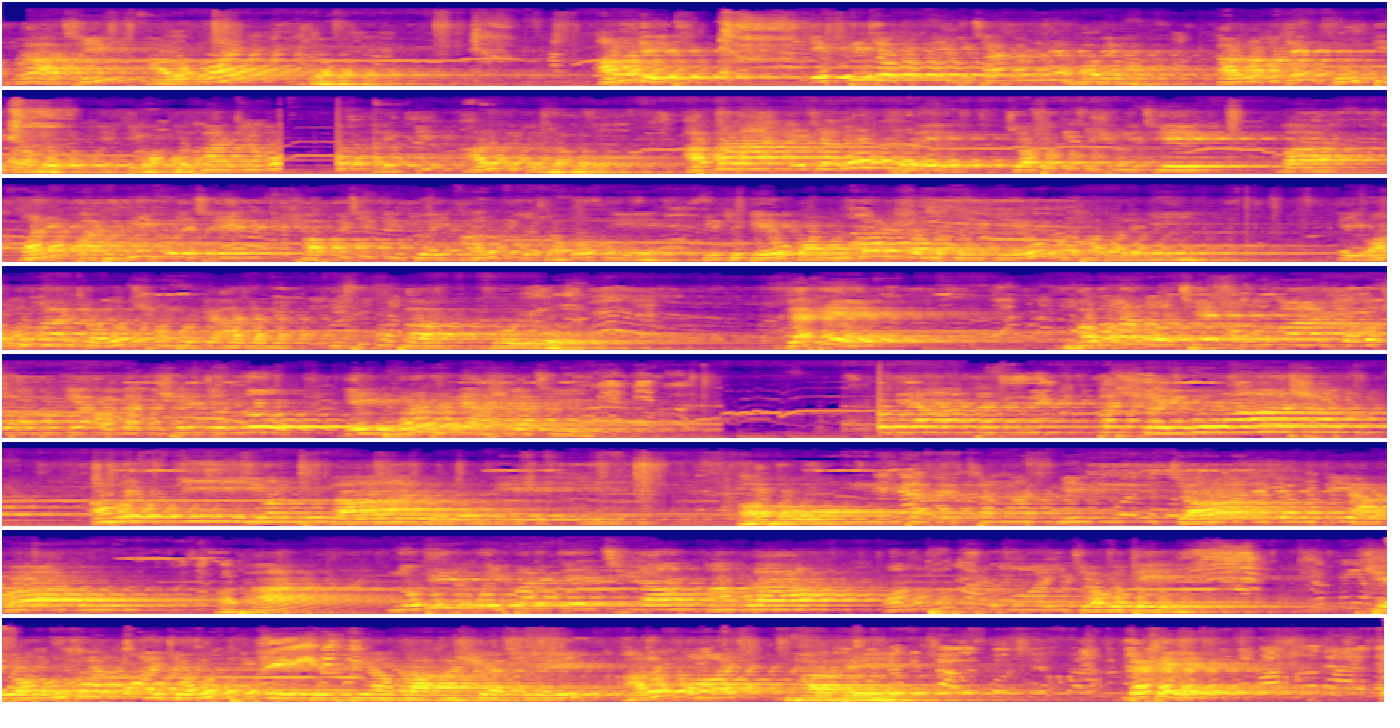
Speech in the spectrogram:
আমরা আছি আলোকময় জগতে। আমাদের একটি জগতে বিচার করলে হবে না, কারণ আমাদের দুটি জগৎ, একটি অন্ধকার জগৎ আলোকিত জগৎ। আপনারা এই জগৎ ধরে যত কিছু শুনেছেন বা অনেক পাঠকেই সবকিছু কিন্তু এই আলোকিত জগৎ নিয়ে। কিন্তু কেউ অন্ধকার জগৎ নিয়ে কেউ কথা বলেনি। এই অন্ধকার জগৎ সম্পর্কে আজ আমি কিছু কথা বলব। দেখে ভগবান বলছেন অন্ধকার জগৎ সম্পর্কে আমরা কিসের জন্য এই ধরাধামে আসিয়াছি? অন্ধকার অহং চল জগতি আগত। অর্থাৎ নদীর ওই পারেতে ছিলাম আমরা, অন্ধকারময় জগতে। সেই অন্ধকারময় জগৎ থেকে যদি আমরা আসিয়াছি আলোকময় ধারাতে। দেখে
